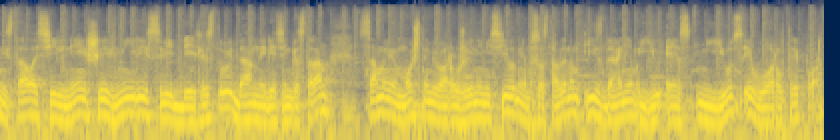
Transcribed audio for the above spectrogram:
и стала сильнейшей в мире, свидетельствует данные рейтинга стран с самыми мощными вооружениями силами, составленным изданием US News и World Report.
